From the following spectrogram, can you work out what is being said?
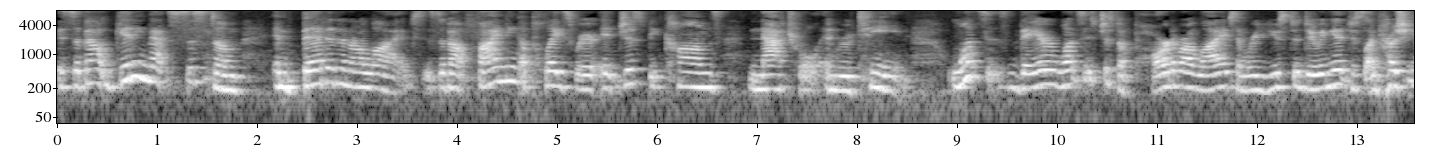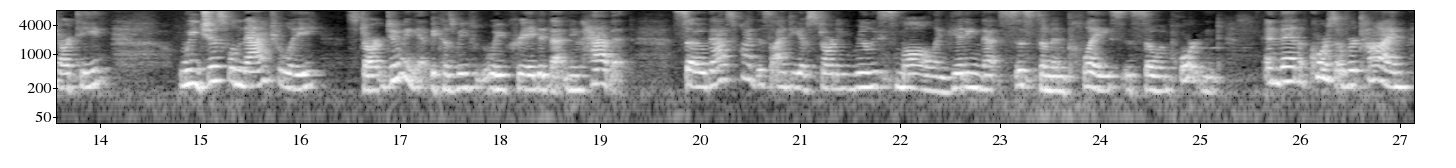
It's about getting that system embedded in our lives. It's about finding a place where it just becomes natural and routine. Once it's there, once it's just a part of our lives and we're used to doing it, just like brushing our teeth, we just will naturally start doing it because we've, we've created that new habit. So that's why this idea of starting really small and getting that system in place is so important. And then, of course, over time,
